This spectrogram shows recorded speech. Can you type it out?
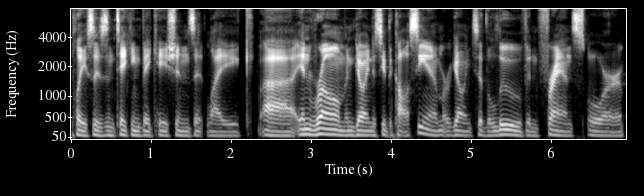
places and taking vacations at like uh, in Rome and going to see the Colosseum or going to the Louvre in France or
